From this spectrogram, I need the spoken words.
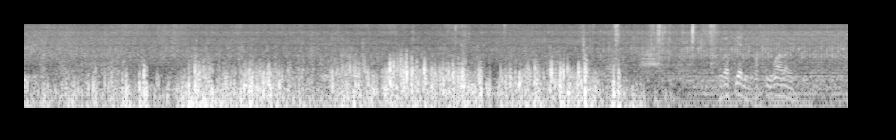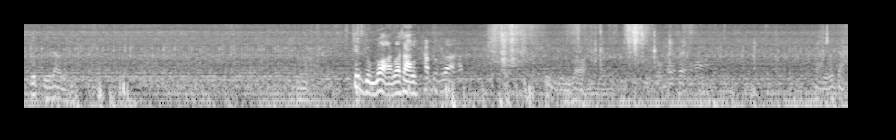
ซื้อขึ้นมามันก็เปลี่ยนเขาซื้อมาอะไรยี่ปีแล้วนี่ชิ้นยุ่มล้อกันว่าสั่งครับลุงว่าครับ ชิ้นยุ่มล้อ ผมไม่เคย สั่งมาจาก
